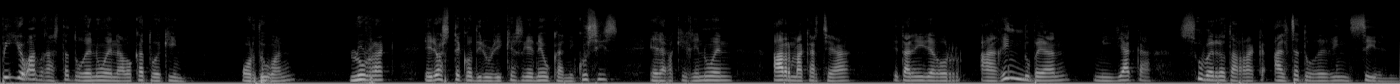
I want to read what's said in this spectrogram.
pilo bat gastatu genuen abokatuekin. Orduan, lurrak erosteko dirurik ez geneukan ikusiz, erabaki genuen armak hartzea eta nire gor agindupean milaka zuberrotarrak altzatu egin ziren.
